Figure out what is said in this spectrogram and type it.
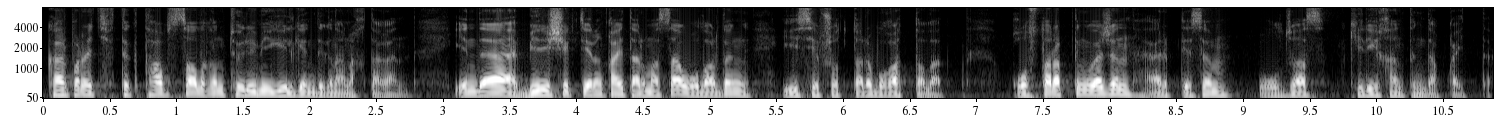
корпоративтік табыс салығын төлемей келгендігін анықтаған. Енді берешектерін қайтармаса, олардың есеп шоттары бұғатталады. Қос тараптың әріптесім Олжас Керейхан тыңдап қайтты.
